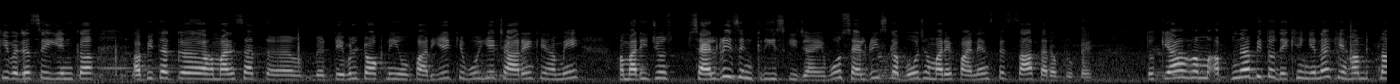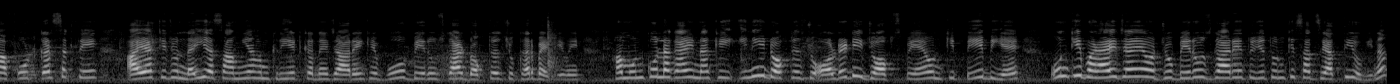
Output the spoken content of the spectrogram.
की वजह से ये इनका अभी तक हमारे साथ टेबल टॉक नहीं हो पा रही है कि वो ये चाह रहे हैं कि हमें हमारी जो सैलरीज इंक्रीज़ की जाएँ, वो सैलरीज़ का बोझ हमारे फाइनेंस पे सात अरब रुपए। तो क्या हम अपना भी तो देखेंगे ना कि हम इतना अफोर्ड कर सकते हैं? आया कि जो नई असामियाँ हम क्रिएट करने जा रहे हैं कि वो बेरोज़गार डॉक्टर्स जो घर बैठे हुए हैं, हम उनको लगाएँ ना कि इन्हीं डॉक्टर्स जो ऑलरेडी जॉब्स पे हैं, उनकी पे भी है, उनकी बढ़ाई जाएँ और जो बेरोज़गार हैं तो ये तो उनके साथ ज़्यादती होगी ना?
